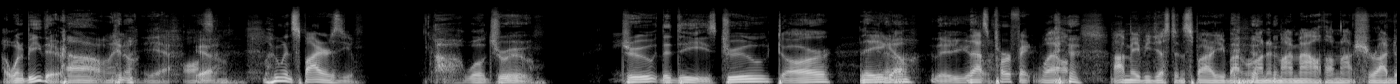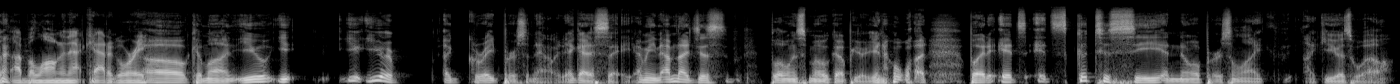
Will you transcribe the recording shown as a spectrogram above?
I want to be there. Oh, you know. yeah, awesome. Who inspires you? Oh, well, Drew, Drew, the D's, Drew, Dar. There you, go. There you go. That's perfect. Well, I maybe just inspire you by running my mouth. I'm not sure I, do, I belong in that category. Oh, come on. You, you, you, you're a great personality. I gotta say. I mean, I'm not just blowing smoke up here. You know what? But it's it's good to see and know a person like like you as well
